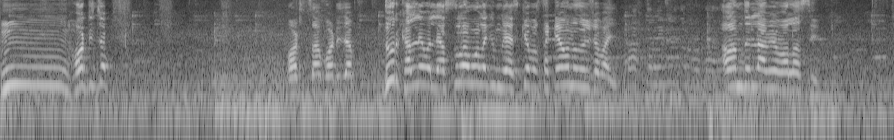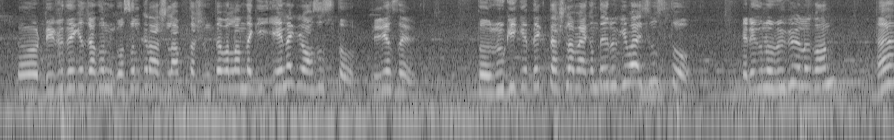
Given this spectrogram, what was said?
হুম what is up WhatsApp what is up দূর খালি বলে, আসসালামু আলাইকুম গাইস কি অবস্থা? কেমন আছেন সবাই? আলহামদুলিল্লাহ আমি ভালো আছি। তো ডিডু থেকে যখন গোসল করে আসলাম, তো শুনতে পারলাম নাকি এ নাকি অসুস্থ, ঠিক আছে? তো রুগীকে দেখতে আসলাম, এখন এই রুগী ভাই সুস্থ। এটা কোনো রুগী হলো কোন? হ্যাঁ?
